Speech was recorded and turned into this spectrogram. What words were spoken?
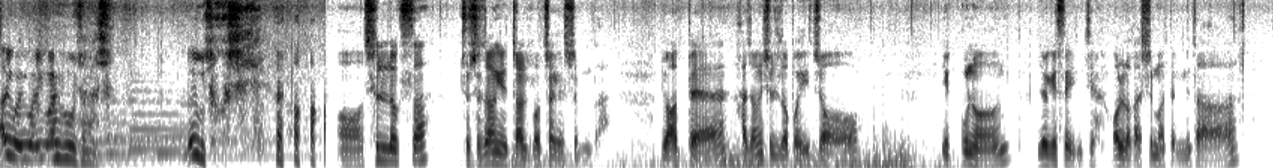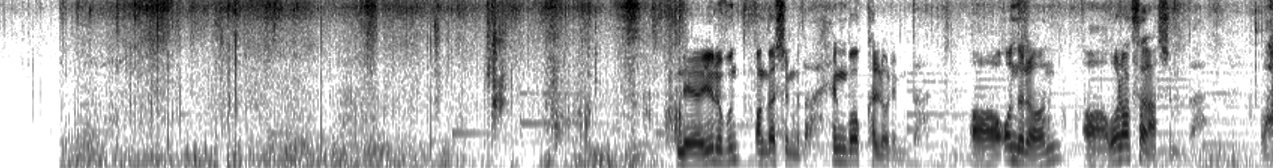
아이고 아이고 아이고 아이고 잘하시. 아이고 저까지. 어 실력사 주차장에 잘 도착했습니다. 요 앞에 화장실도 보이죠? 입구는 여기서 이제 올라가시면 됩니다. 네, 여러분 반갑습니다. 행복 칼로리입니다. 어, 오늘은 어, 월악산 왔습니다. 와,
